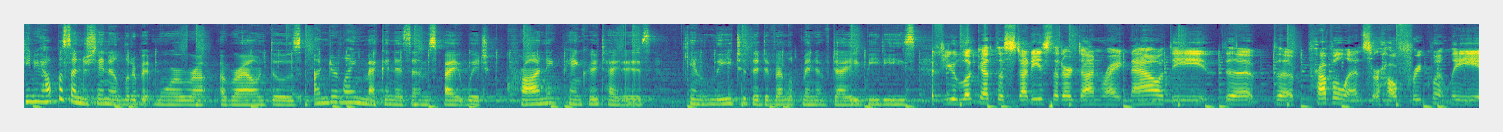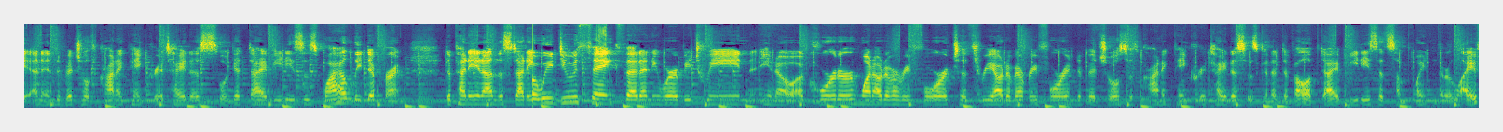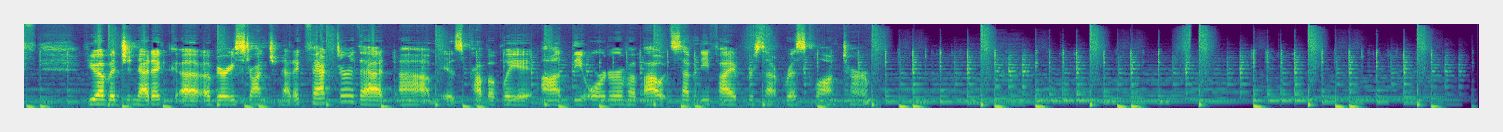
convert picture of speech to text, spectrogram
Can you help us understand a little bit more around those underlying mechanisms by which chronic pancreatitis can lead to the development of diabetes. If you look at the studies that are done right now, the the the prevalence or how frequently an individual with chronic pancreatitis will get diabetes is wildly different depending on the study. But we do think that anywhere between, you know, a quarter, one out of every 4 to 3 out of every 4 individuals with chronic pancreatitis is going to develop diabetes at some point in their life. You have a genetic, uh, a very strong genetic factor that um, is probably on the order of about 75% risk long term.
